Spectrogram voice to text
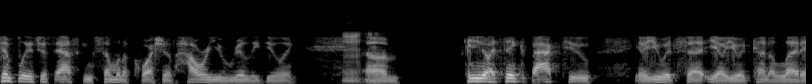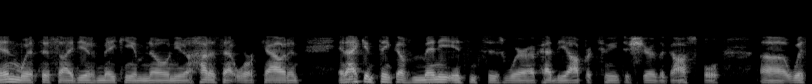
simply as just asking someone a question of how are you really doing. Mm-hmm. Um, and you know, I think back to you know you would say you know you would kind of let in with this idea of making him known. You know, how does that work out? And and I can think of many instances where I've had the opportunity to share the gospel uh, with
